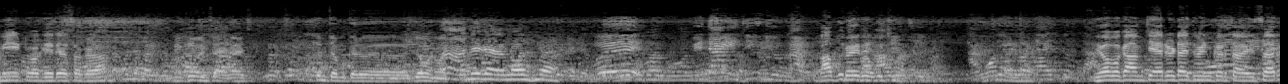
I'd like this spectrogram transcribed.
मीठ वगैरे सगळा. तुमच्या जेवण बाबू यो बघा आमची ऍडव्हर्टाइजमेंट करता सर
